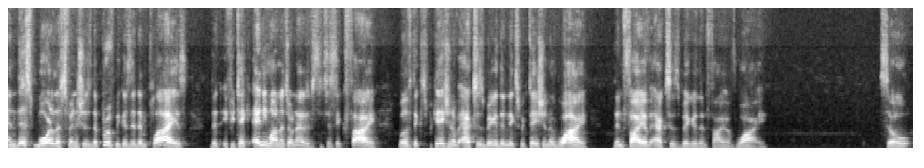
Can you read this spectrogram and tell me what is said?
And this more or less finishes the proof because it implies that if you take any monotone additive statistic phi, well, if the expectation of X is bigger than the expectation of Y, then phi of X is bigger than phi of Y. So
